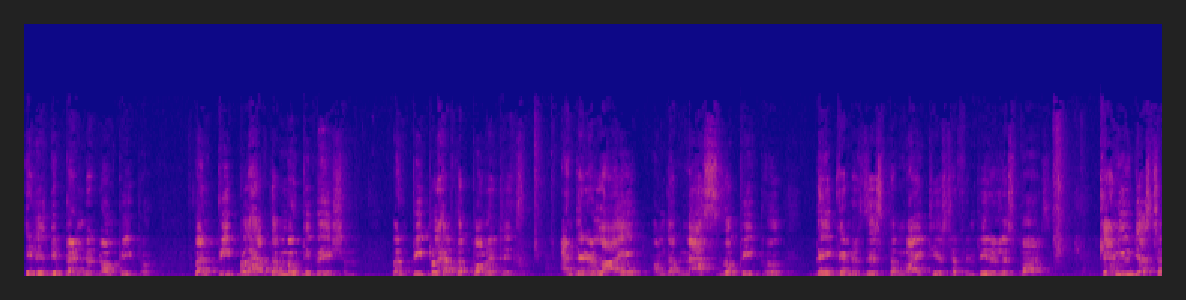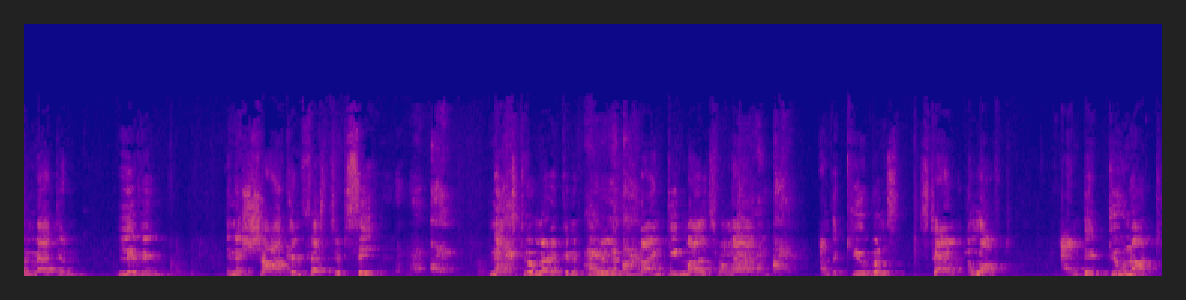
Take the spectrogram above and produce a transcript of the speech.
It is dependent on people. When people have the motivation, when people have the politics, and they rely on the masses of people, they can resist the mightiest of imperialist powers. Can you just imagine living in a shark infested sea next to American imperialism 90 miles from Miami, and the Cubans stand aloft, and they do not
